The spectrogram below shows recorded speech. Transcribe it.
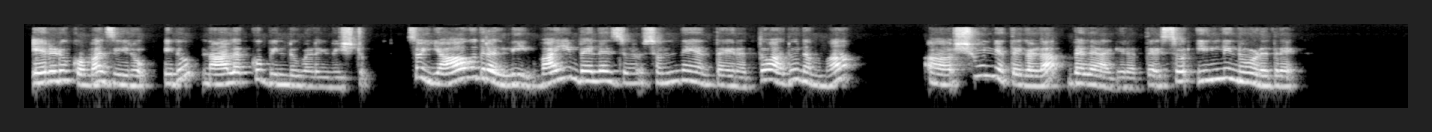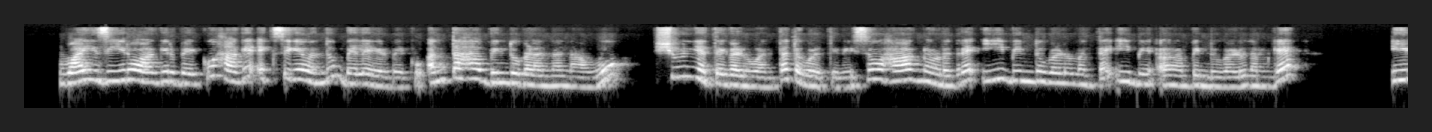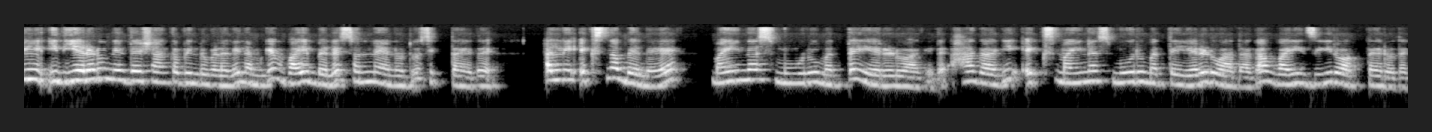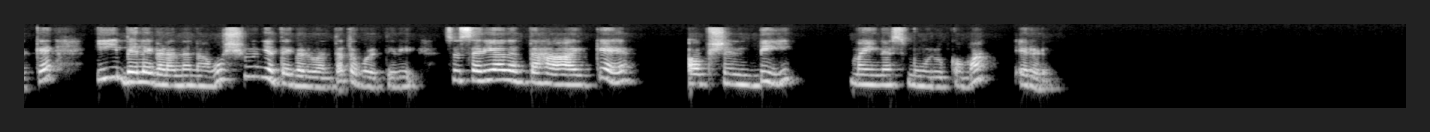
ಎರಡು ಕೊಮ ಝೀರೋ ಇದು ನಾಲ್ಕು ಬಿಂದುಗಳು ಇವಿಷ್ಟು. ಸೊ, ಯಾವುದ್ರಲ್ಲಿ ವೈ ಬೆಲೆ ಸೊನ್ನೆ ಅಂತ ಇರುತ್ತೋ ಅದು ನಮ್ಮ ಶೂನ್ಯತೆಗಳ ಬೆಲೆ ಆಗಿರುತ್ತೆ. ಸೊ, ಇಲ್ಲಿ ನೋಡಿದ್ರೆ y ಝೀರೋ ಆಗಿರ್ಬೇಕು, ಹಾಗೆ x ಗೆ ಒಂದು ಬೆಲೆ ಇರಬೇಕು. ಅಂತಹ ಬಿಂದುಗಳನ್ನ ನಾವು ಶೂನ್ಯತೆಗಳು ಅಂತ ತಗೊಳ್ತೀವಿ. ಸೊ ಹಾಗೆ ನೋಡಿದ್ರೆ ಈ ಬಿಂದುಗಳು ಮತ್ತೆ ಈ ಬಿಂದುಗಳು ನಮ್ಗೆ ಇಲ್ಲಿ ಇದು ಎರಡು ನಿರ್ದೇಶಾಂಕ ಬಿಂದುಗಳಲ್ಲಿ ನಮ್ಗೆ ವೈ ಬೆಲೆ ಸೊನ್ನೆ ಅನ್ನೋದು ಸಿಗ್ತಾ ಇದೆ. ಅಲ್ಲಿ ಎಕ್ಸ್ನ ಬೆಲೆ ಮೈನಸ್ ಮೂರು ಮತ್ತೆ ಎರಡು ಆಗಿದೆ. ಹಾಗಾಗಿ ಎಕ್ಸ್ ಮೈನಸ್ ಮೂರು ಮತ್ತೆ ಎರಡು ಆದಾಗ ವೈ ಝೀರೋ ಆಗ್ತಾ ಇರೋದಕ್ಕೆ ಈ ಬೆಲೆಗಳನ್ನ ನಾವು ಶೂನ್ಯತೆಗಳು ಅಂತ ತಗೊಳ್ತೀವಿ. ಸೊ ಸರಿಯಾದಂತಹ ಆಯ್ಕೆ ಆಪ್ಷನ್ ಬಿ ಮೈನಸ್ ಮೂರು, ಕೊಮ ಎರಡು.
